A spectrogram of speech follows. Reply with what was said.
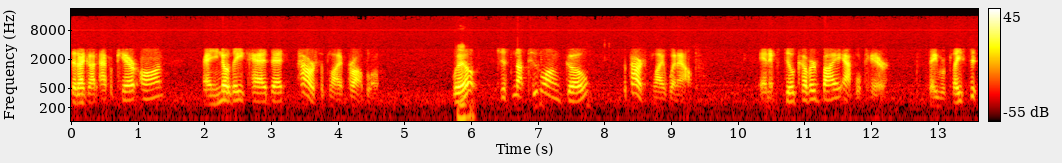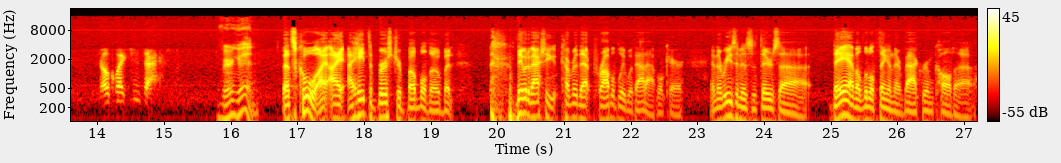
that I got Apple Care on, and you know they had that power supply problem. Well, just not too long ago, the power supply went out, and it's still covered by Apple Care. They replaced it, no questions asked. Very good. That's cool. I, I, I hate to burst your bubble though, but they would have actually covered that probably without Apple Care. And the reason is that there's a they have a little thing in their back room called uh, oh,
